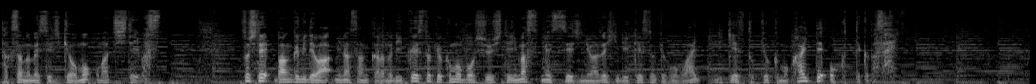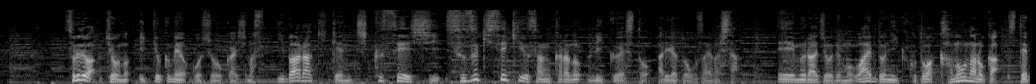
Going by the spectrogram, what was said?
たくさんのメッセージ今日もお待ちしています。そして番組では皆さんからのリクエスト曲も募集しています。メッセージにはぜひリクエスト曲もリクエスト曲も書いて送ってください。それでは今日の1曲目をご紹介します。茨城県筑西市鈴木石油さんからのリクエストありがとうございました。AM ラジオでもワイルドに行くことは可能なのかステッ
